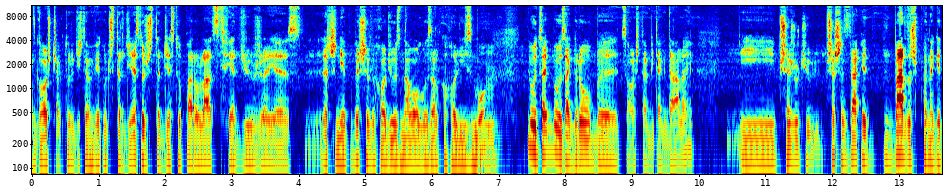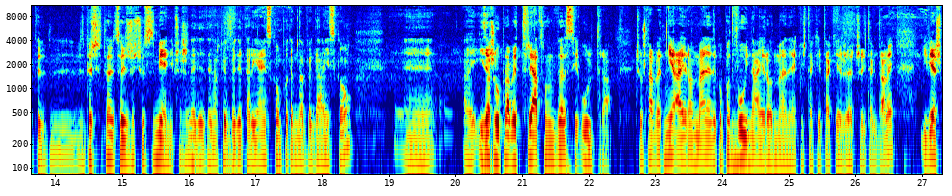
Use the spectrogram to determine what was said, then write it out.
gościa, który gdzieś tam w wieku 40 czy 40 paru lat stwierdził, że jest, znaczy nie, po pierwsze wychodził z nałogu z alkoholizmu, mhm. był, za, był za gruby, coś tam i tak dalej. I przerzucił, przeszedł najpierw bardzo szybko na dietę, coś w życiu zmieni, przeszedł na dietę najpierw wegetariańską, potem na wegańską. Yy, i zaczął uprawiać triatlon w wersji ultra, czy już nawet nie Ironmany, tylko podwójne Ironmany, jakieś takie takie rzeczy i tak dalej. I wiesz,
